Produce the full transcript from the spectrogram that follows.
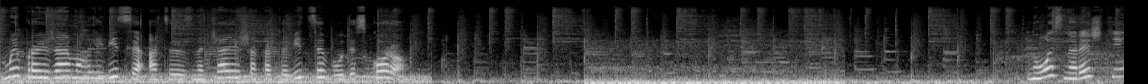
Ми проїжджаємо Глівіце, а це означає, що Катовіце буде скоро. Ну ось нарешті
